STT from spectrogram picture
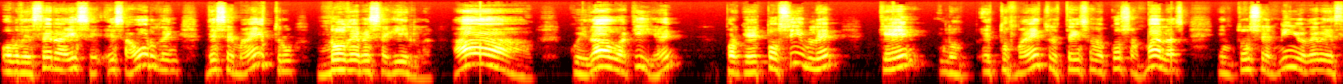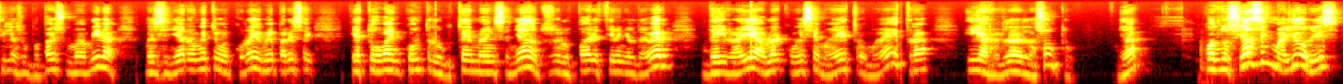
obedecer a ese, esa orden de ese maestro, no debe seguirla. Ah, cuidado aquí, ¿eh? Porque es posible que estos maestros estén haciendo cosas malas, entonces el niño debe decirle a su papá y su mamá, mira, me enseñaron esto en el colegio, me parece esto va en contra de lo que usted me ha enseñado, entonces los padres tienen el deber de ir ahí a hablar con ese maestro o maestra y arreglar el asunto, ¿ya? Cuando se hacen mayores,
